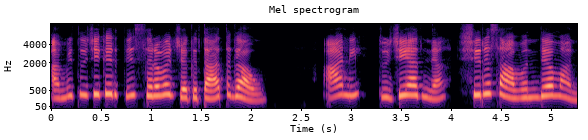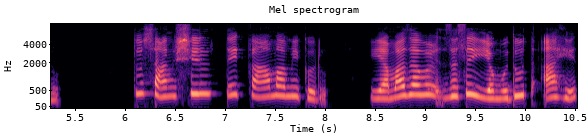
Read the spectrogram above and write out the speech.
आम्ही तुझी कीर्ती सर्व जगतात गाऊ आणि तुझी आज्ञा शिरसावंद्य मानू. तू सांगशील ते काम आम्ही करू. यमाजवळ जसे यमदूत आहेत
